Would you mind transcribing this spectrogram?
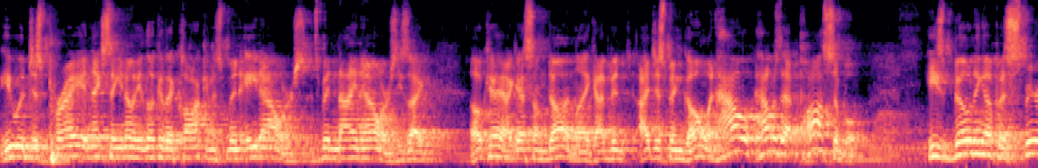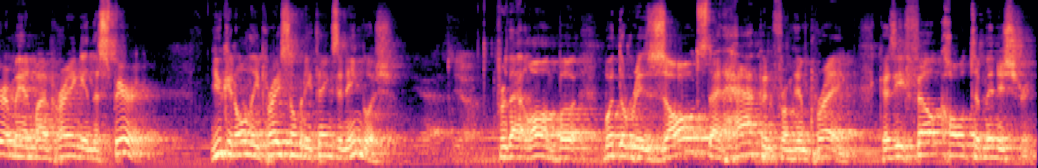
he would just pray. And next thing you know he'd look at the clock and it's been eight hours. It's been nine hours. He's like okay i guess i'm done. Like i've been i just been going. How how is that possible? He's building up his spirit man by praying in the spirit. You can only pray so many things in english for that long but but the results that happened from him praying because he felt called to ministry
